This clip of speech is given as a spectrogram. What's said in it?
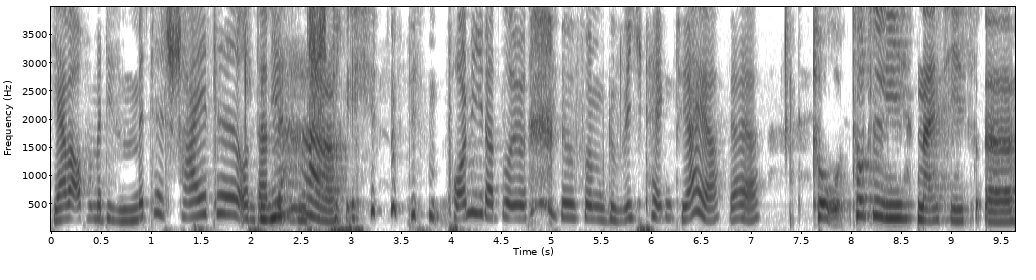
Ja, aber auch mit diesem Mittelscheitel und dann ja. mit diesem mit diesem Pony, das so, das so im Gesicht hängt. Ja, ja, ja, ja. To totally 90s äh,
